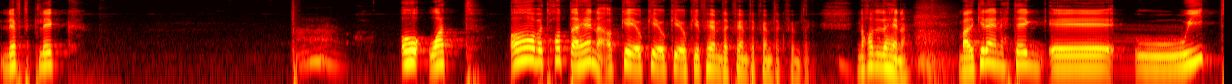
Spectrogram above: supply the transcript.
left click oh what آه بتحطها هنا. okay okay okay okay فهمتك فهمتك فهمتك فهمتك. نحط ده هنا. بعد كده هنحتاج wheat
